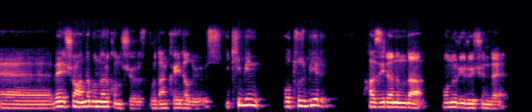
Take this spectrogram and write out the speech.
E, ve şu anda bunları konuşuyoruz. Buradan kayıt alıyoruz. 2031 Haziran'ında Onur Yürüyüşü'nde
